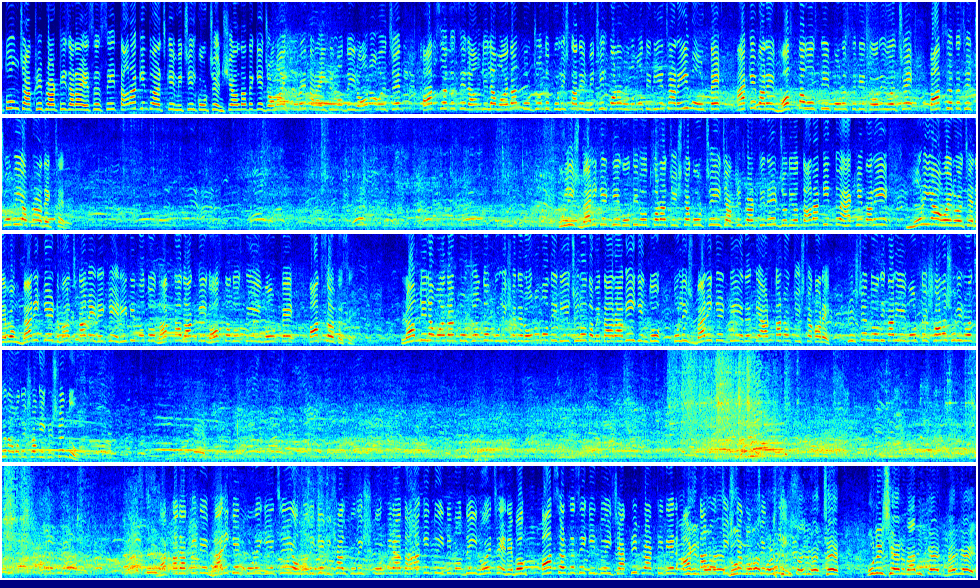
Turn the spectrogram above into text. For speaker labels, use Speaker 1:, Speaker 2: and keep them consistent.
Speaker 1: নতুন চাকরি প্রার্থী যারা এসএসসি তারা কিন্তু আজকে মিছিল করছেন। শিয়ালদা থেকে জমায়েত করে তারা ইতিমধ্যেই রওনা হয়েছেন। পাঁচ সার্কাসের রামলীলা ময়দান পর্যন্ত পুলিশ তাদের মিছিল করার অনুমতি দিয়েছে, আর এই মুহূর্তে একেবারে ধস্তাধস্তির পরিস্থিতি তৈরি হয়েছে। পাঁচ সার্কাসের ছবি আপনারা দেখছেন। পুলিশ ব্যারিকেড দিয়ে গতিরোধ করার চেষ্টা করছে এই চাকরি প্রার্থীদের, যদিও তারা কিন্তু একেবারে মরিয়া হয়ে রয়েছেন এবং ব্যারিকেড মাঝখানে রেখে রীতিমতো ধাক্কা ধাক্কি ধস্তাধস্তি এই মুহূর্তে পার্ক সার্কাসে। রামলীলা ময়দান পর্যন্ত পুলিশ এদের অনুমতি দিয়েছিল, তবে তার আগেই কিন্তু পুলিশ ব্যারিকেড দিয়ে এদেরকে আটকানোর চেষ্টা করে। কৃষ্ণেন্দু অধিকারী এই মুহূর্তে সরাসরি রয়েছেন আমাদের সঙ্গে। কৃষ্ণেন্দু। ধাক্কাধাক্কিতে ব্যারিকেড পড়ে গিয়েছে। অন্যদিকে বিশাল পুলিশ কর্মীরা তারা কিন্তু ইতিমধ্যেই রয়েছেন এবং পার্ক সার্কাসে কিন্তু এই চাকরি প্রার্থীদের আটকানোর চেষ্টা করছে পুলিশ।
Speaker 2: তৈরি হয়েছে। পুলিশের ব্যারিকেড ভেঙে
